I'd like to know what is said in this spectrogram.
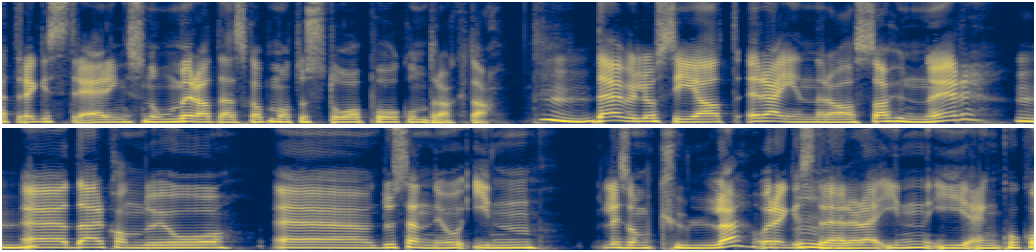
et registreringsnummer, at det skal på en måte stå på kontrakta. Det vil jo si at reinrasa hunder, eh, der kan du jo eh, Du sender jo inn liksom kullet og registrerer deg inn i NKK,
